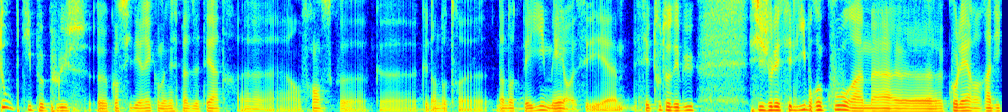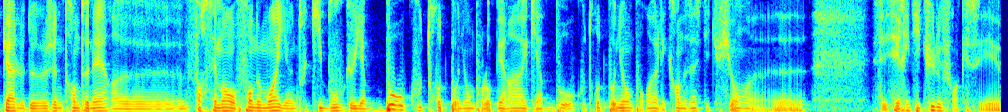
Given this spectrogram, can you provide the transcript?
tout petit peu plus euh, considéré comme un espace de théâtre euh, en France que, dans d'autres dans d'autres pays, mais c'est tout au début. Si je laissais libre cours à ma colère radicale de jeune trentenaire, forcément au fond de moi il y a un truc qui boue, qu'il y a beaucoup trop de pognon pour l'opéra et qu'il y a beaucoup trop de pognon pour les grandes institutions c'est ridicule. Je crois que c'est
